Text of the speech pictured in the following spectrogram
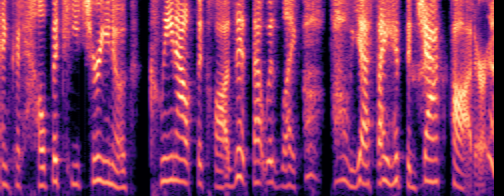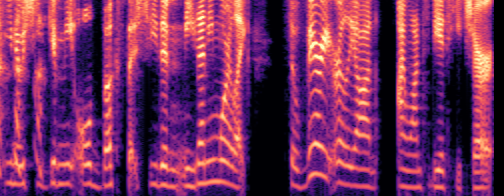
and could help a teacher, you know, clean out the closet, that was like, oh, yes, I hit the jackpot. Or, you know, she'd give me old books that she didn't need anymore. Like, so very early on, I wanted to be a teacher,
